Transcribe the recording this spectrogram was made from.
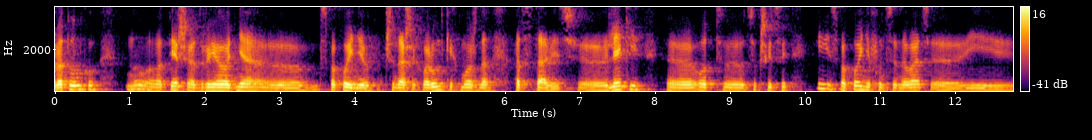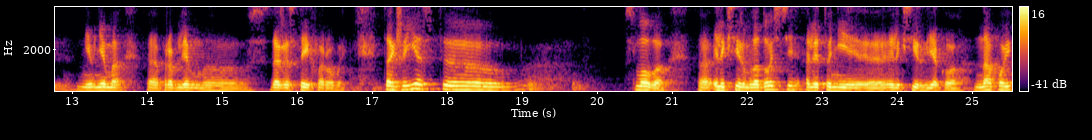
ratunku. No, od pierwszego, od drugiego dnia spokojnie przy naszych warunkach można odstawić leki od cukrzycy i spokojnie funkcjonować i nie, nie ma problem даже z tej chorobą. Także jest słowo eliksir młodości, ale to nie eliksir jako napój,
